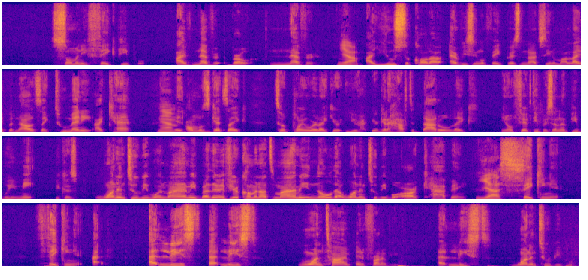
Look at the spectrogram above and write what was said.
so many fake people. I've never, bro, never. Yeah, I used to call out every single fake person that I've seen in my life, but now it's like too many. I can't. yeah, It almost gets like to a point where like you're you're you're gonna have to battle like you know fifty percent of the people you meet because one in two people in Miami, brother. If you're coming out to Miami, know that one in two people are capping, yes, faking it, faking it. At, at least at least one time in front of you, at least one in two people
